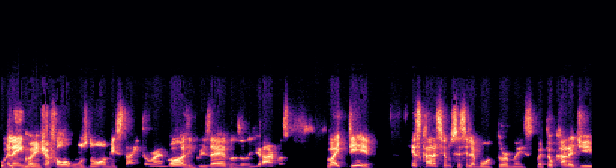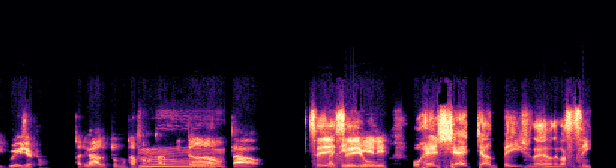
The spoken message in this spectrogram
O elenco, Uhum. a gente já falou alguns nomes, tá? Então, Ryan Gosling, Chris Evans, Ana de Armas. Vai ter, esse cara assim, eu não sei se ele é bom ator, mas vai ter o cara de Bridgerton, tá ligado? Todo mundo tá falando cara Hum. bonitão e tal. Sei, Vai ter sei, o- ele. o Regé Page, né? Um negócio assim.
